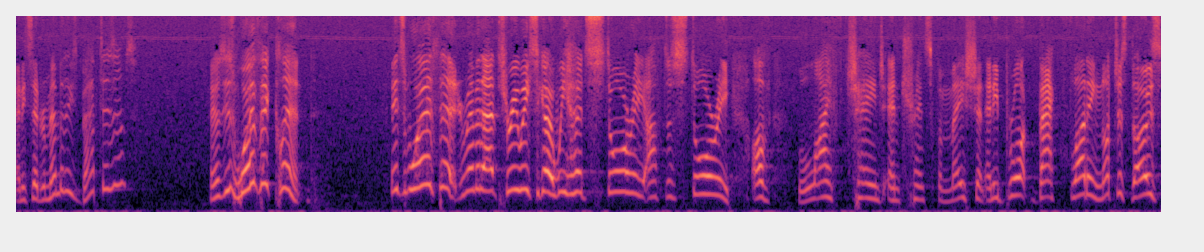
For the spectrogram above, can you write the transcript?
And He said, "Remember these baptisms? Was just worth it, Clint." It's worth it. Remember that three weeks ago? We heard story after story of life change and transformation. And he brought back flooding, not just those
